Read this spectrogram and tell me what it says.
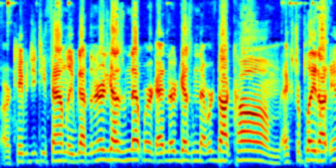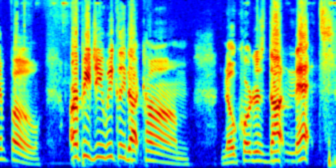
our KVGT family, we've got the Nerdgasm Network at nerdgasmnetwork.com, extraplay.info, rpgweekly.com, noquarters.net,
